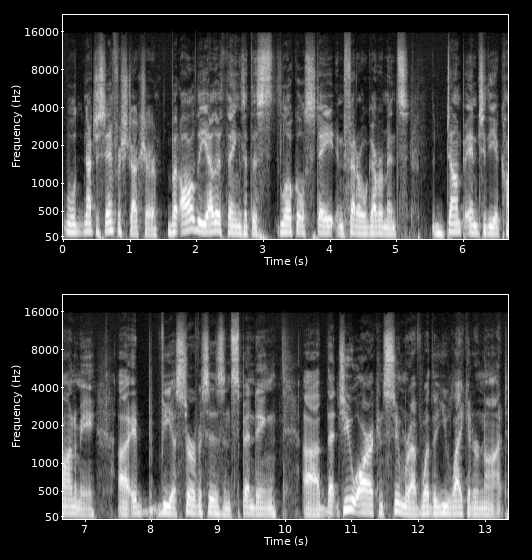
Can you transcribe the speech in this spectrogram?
well not just infrastructure but all the other things that the local state and federal governments dump into the economy uh, it, via services and spending uh, that you are a consumer of whether you like it or not.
